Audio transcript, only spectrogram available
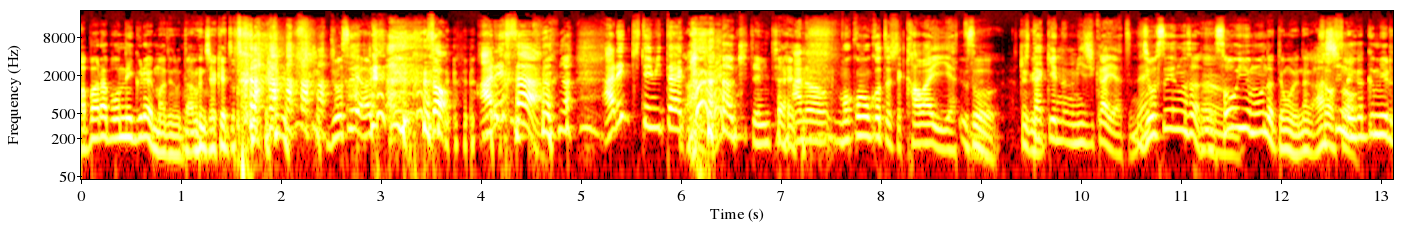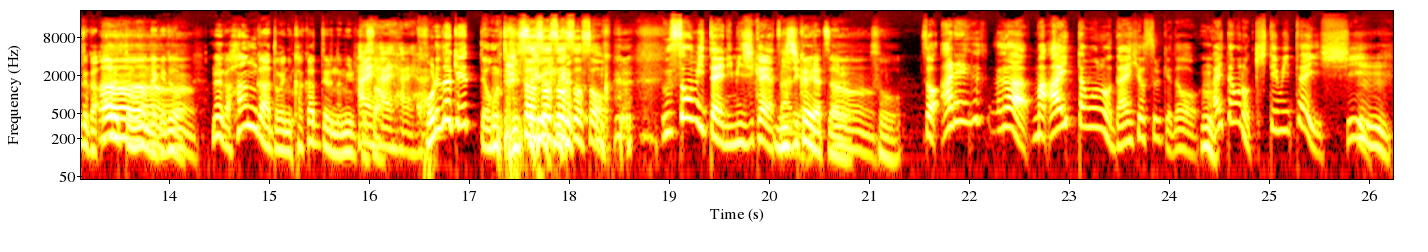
あばら骨ぐらいまでのダウンジャケットとか、女性あれ？そう。あれさ、あれ着てみたい。着てみたい。あの、もこもことして可愛いやつ。そう。着丈の短いやつね。女性のさ、うん。そういうもんだって思うよ。なんか足長く見えるとかあると思うんだけど、うんうんうんなんかハンガーとかにかかってるの見るとさ、はいはいはいはい。これだけ？って思ったりするそうそうそうそうそう。嘘みたいに短いやつあるよね。短いやつある、うん。そうそうあれがまあああいったものを代表するけど、うん。ああいったものを着てみたいし、うんうん。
